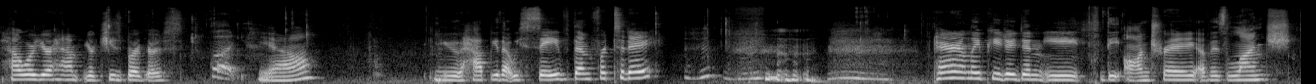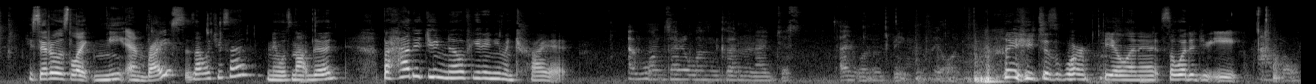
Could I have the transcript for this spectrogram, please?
How were your ham your cheeseburgers? Good. Yeah. You happy that we saved them for today? Mhm. Apparently PJ didn't eat the entree of his lunch. He said it was like meat and rice. Is that what you said? And it was not good? But how did you know if you didn't even try it? Everyone said it wasn't good and I just, I wasn't even feeling you just weren't feeling it. So what did you eat? apple.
